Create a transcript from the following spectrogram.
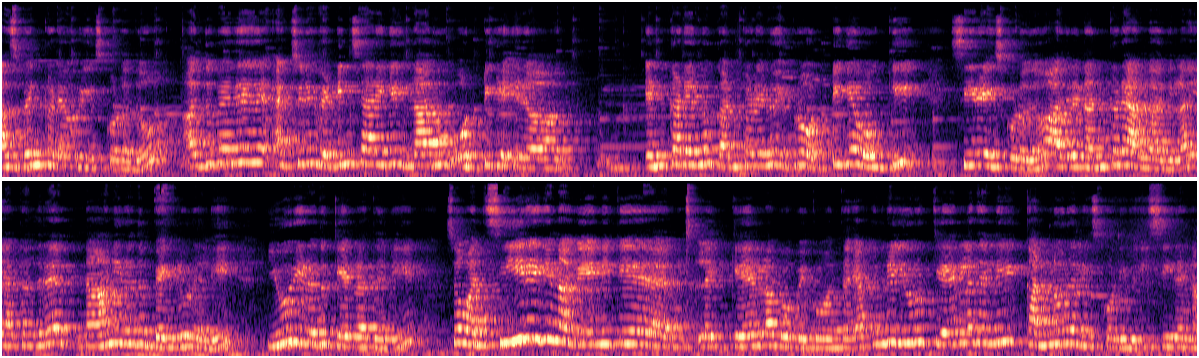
ಹಸ್ಬೆಂಡ್ ಕಡೆಯವರು ಇಸ್ಕೊಡೋದು ಅದು ಬೇರೆ ಆ್ಯಕ್ಚುಲಿ ವೆಡ್ಡಿಂಗ್ ಸ್ಯಾರಿಗೆ ಎಲ್ಲರೂ ಒಟ್ಟಿಗೆ ಹೆಣ್ ಕಡೆನೂ, ಗಂಡು ಕಡೆನೂ ಇಬ್ರು ಒಟ್ಟಿಗೆ ಹೋಗಿ ಸೀರೆ ಇಸ್ಕೊಳ್ಳೋದು ಆದರೆ ನನ್ನ ಕಡೆ ಹಂಗಾಗಿಲ್ಲ. ಯಾಕಂದರೆ ನಾನಿರೋದು ಬೆಂಗಳೂರಲ್ಲಿ ಇವ್ರು ಇರೋದು ಕೇರಳದಲ್ಲಿ. ಸೊ ಒಂದು ಸೀರೆಗೆ ನಾವೇನಕ್ಕೆ ಲೈಕ್ ಕೇರಳಗೆ ಹೋಗ್ಬೇಕು ಅಂತ. ಯಾಕಂದ್ರೆ ಇವರು ಕೇರಳದಲ್ಲಿ ಕಣ್ಣೂರಲ್ಲಿ ಇಸ್ಕೊಂಡಿದ್ರು ಈ ಸೀರೆನ.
